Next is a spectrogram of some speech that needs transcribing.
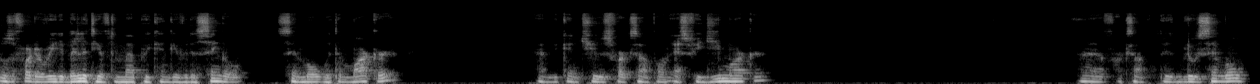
Also for the readability of the map we can give it a single symbol with a marker. And we can choose for example an SVG marker. Uh, for example this blue symbol.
